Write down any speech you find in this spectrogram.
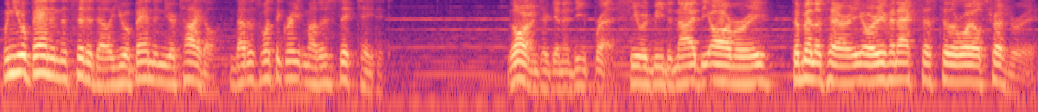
When you abandon the Citadel, you abandon your title. That is what the Great Mothers dictated. Loren took in a deep breath. She would be denied the armory, the military, or even access to the royal treasury.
